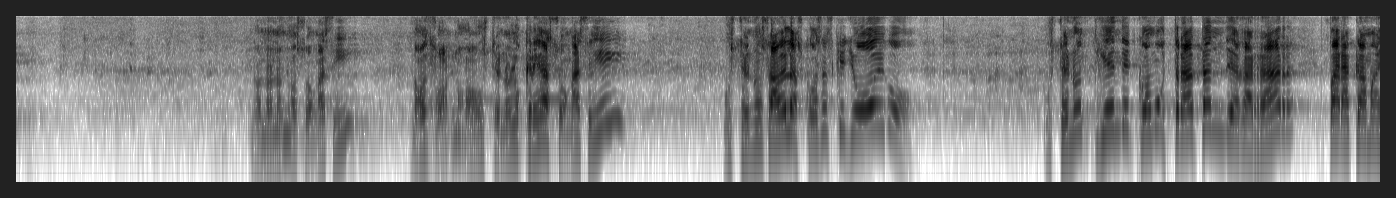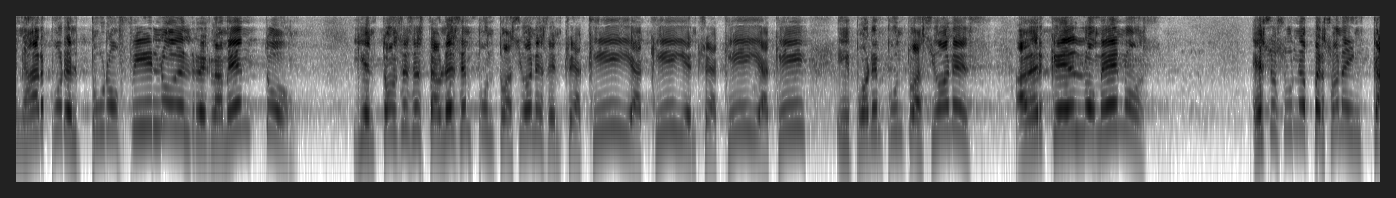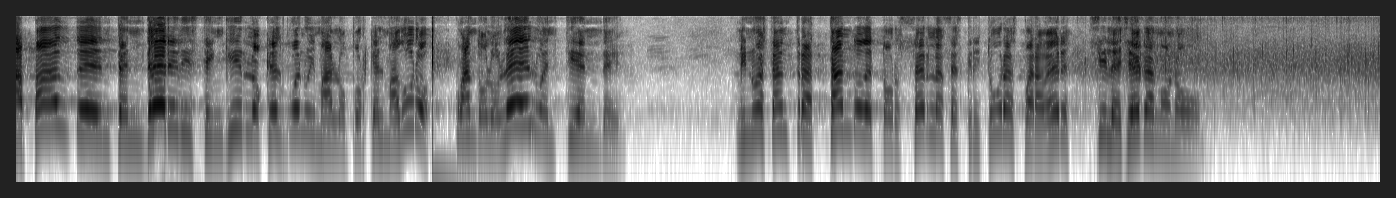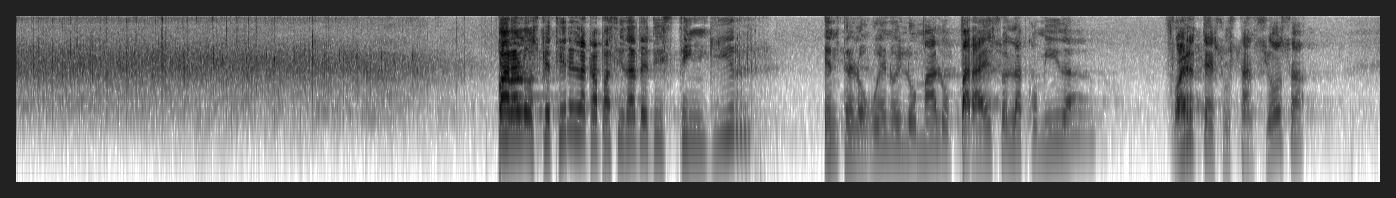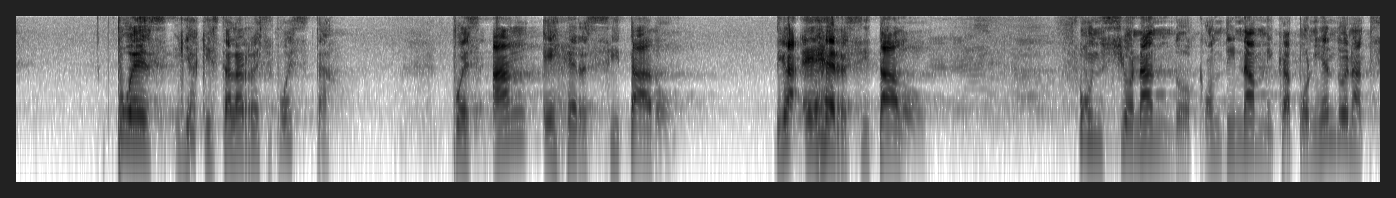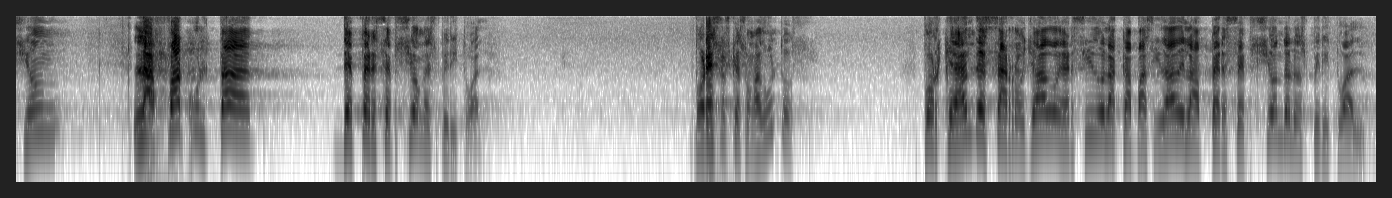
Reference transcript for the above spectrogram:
No, no, no, no, son así. No, no, usted no lo crea, son así. Usted no sabe las cosas que yo oigo. Usted no entiende cómo tratan de agarrar para caminar por el puro filo del reglamento. Y entonces establecen puntuaciones entre aquí y aquí y entre aquí y aquí y ponen puntuaciones a ver qué es lo menos. Eso es una persona incapaz de entender y distinguir lo que es bueno y malo, porque el maduro cuando lo lee lo entiende. Y no están tratando de torcer las escrituras para ver si le llegan o no. Para los que tienen la capacidad de distinguir entre lo bueno y lo malo, para eso es la comida fuerte, sustanciosa. Pues, y aquí está la respuesta, pues han ejercitado, diga ejercitado, funcionando con dinámica, poniendo en acción la facultad de percepción espiritual. Por eso es que son adultos, porque han desarrollado, ejercido la capacidad de la percepción de lo espiritual.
